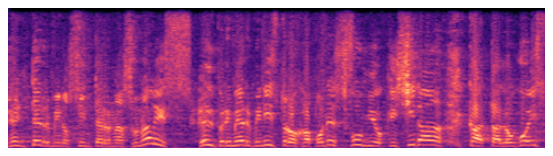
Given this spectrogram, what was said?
en términos internacionales. El primer ministro japonés Fumio Kishida catalogó esto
